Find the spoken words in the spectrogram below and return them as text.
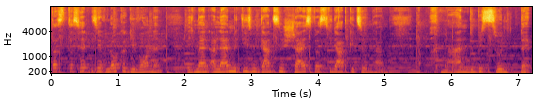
das, das hätten sie auch locker gewonnen. Ich meine, allein mit diesem ganzen Scheiß, was sie da abgezogen haben. Ach Mann, du bist so ein Depp.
